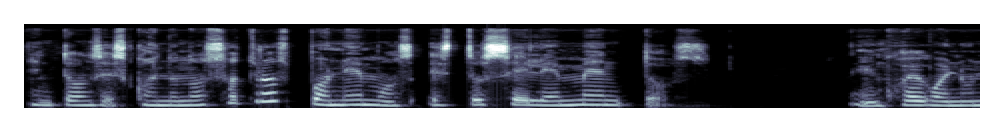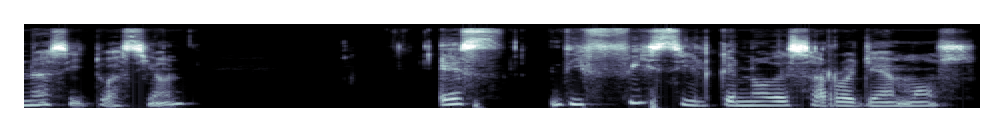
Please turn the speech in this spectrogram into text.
Entonces, cuando nosotros ponemos estos elementos en juego en una situación, es difícil que no desarrollemos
